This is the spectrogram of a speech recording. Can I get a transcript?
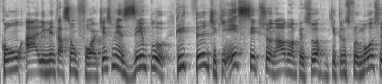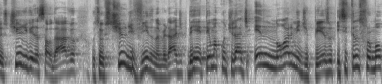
com a alimentação forte. Esse é um exemplo gritante aqui, excepcional de uma pessoa que transformou o seu estilo de vida saudável, o seu estilo de vida, na verdade, derreteu uma quantidade enorme de peso e se transformou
